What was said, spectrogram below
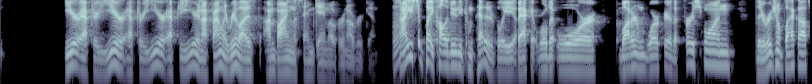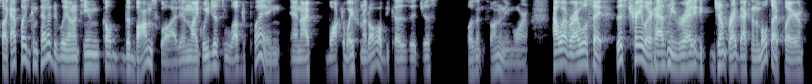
year after year after year after year. And I finally realized I'm buying the same game over and over again. Hmm. And I used to play Call of Duty competitively back at World at War, Modern Warfare, the first one, the original Black Ops. Like I played competitively on a team called the Bomb Squad. And like we just loved playing. And I walked away from it all because it just wasn't fun anymore. However, I will say this trailer has me ready to jump right back into the multiplayer.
